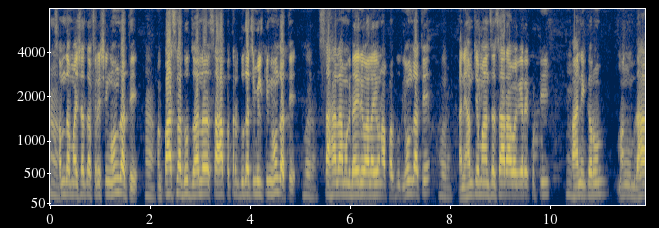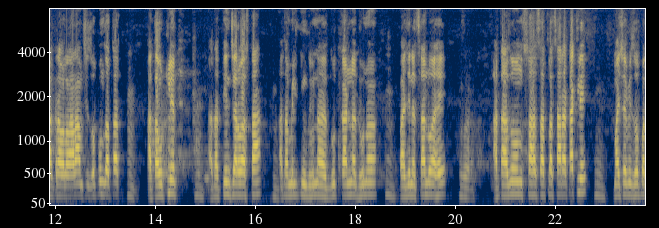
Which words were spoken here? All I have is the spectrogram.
हा, समजा म्हैसाचा फ्रेशिंग होऊन जाते. हा, मग पाच ला दूध झालं सहा पत्र दुधाची मिल्किंग होऊन जाते. बरं. सहाला मग डायरीवाला येऊन आपला दूध घेऊन जाते. बरं. आणि आमचे माणसं चारा वगैरे कुट्टी हम्म. पाणी करून मग दहा अकरा वाला आरामशी झोपून जातात. हम्म. आता उठलेत. आता तीन चार वाजता. आता मिल्किंग धुणं दूध काढणं धुणं. पाजणं चालू आहे. बरं. आता अजून सहा सातला चारा टाकले. माशा बी झोपत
